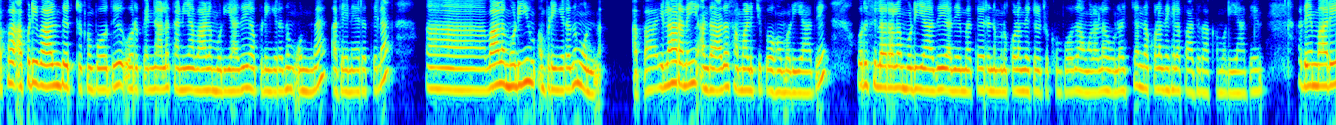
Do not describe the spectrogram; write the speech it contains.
அப்போ அப்படி வாழ்ந்துட்டுருக்கும்போது, ஒரு பெண்ணால் தனியாக வாழ முடியாது அப்படிங்கிறதும் உண்மை. அதே நேரத்தில் வாழ முடியும் அப்படிங்கிறதும் உண்மை. அப்போ எல்லாராலயும் அந்த அதை சமாளித்து போக முடியாது. ஒரு சிலரால் முடியாது. அதே மாதிரி ரெண்டு மூணு குழந்தைகள் இருக்கும்போது அவங்களால உழைச்சி அந்த குழந்தைகளை பாதுகாக்க முடியாது. அதே மாதிரி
